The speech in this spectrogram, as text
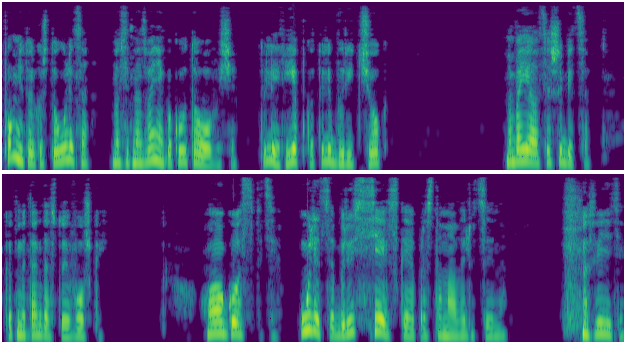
Помню только, что улица носит название какого-то овоща, то ли репка, то ли бурячок. Но боялась ошибиться, как мы тогда с той вошкой. «О, Господи! Улица Брюссельская!» — простонала Люцина. «Вот видите,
